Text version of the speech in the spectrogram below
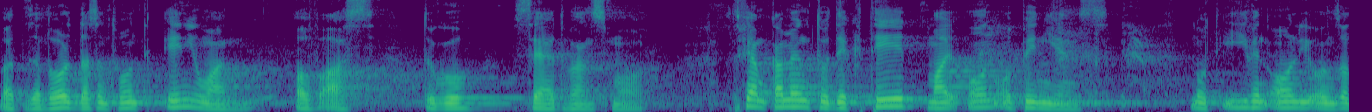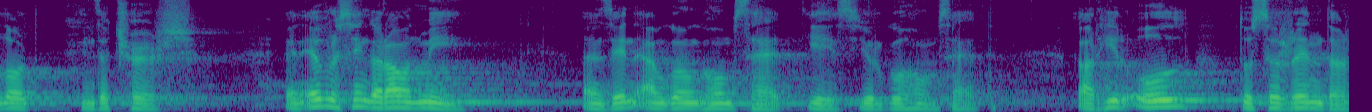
But the Lord doesn't want anyone of us to go sad once more. If I'm coming to dictate my own opinions, not even only on the Lord, in the church, and everything around me, and then I'm going home sad. Yes, you'll go home sad. We are here all to surrender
